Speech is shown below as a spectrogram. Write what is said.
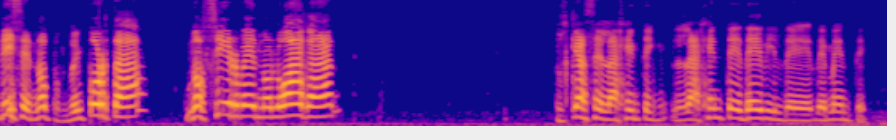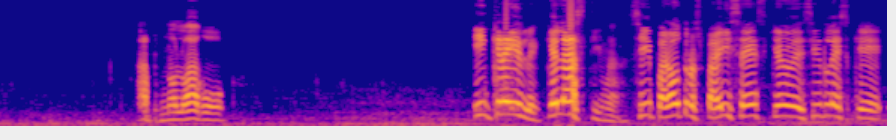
dice, no, pues no importa, no sirve, no lo hagan, pues ¿qué hace la gente, la gente débil de, mente? Ah, pues no lo hago. Increíble, qué lástima. Sí, para otros países quiero decirles que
